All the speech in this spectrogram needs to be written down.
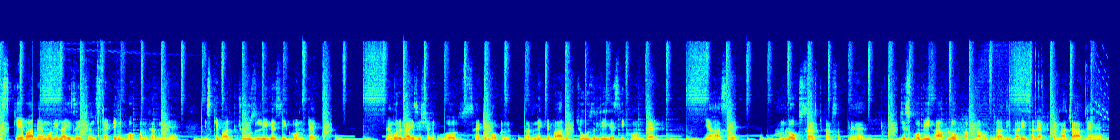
इसके बाद मेमोरिलाइजेशन सेटिंग ओपन करनी है। इसके बाद choose legacy contact memorialisation setting open करने के बाद चूज़ लीगेसी कॉन्टैक्ट यहाँ से हम लोग सर्च कर सकते हैं। जिसको भी आप लोग अपना उत्तराधिकारी सेलेक्ट करना चाहते हैं,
